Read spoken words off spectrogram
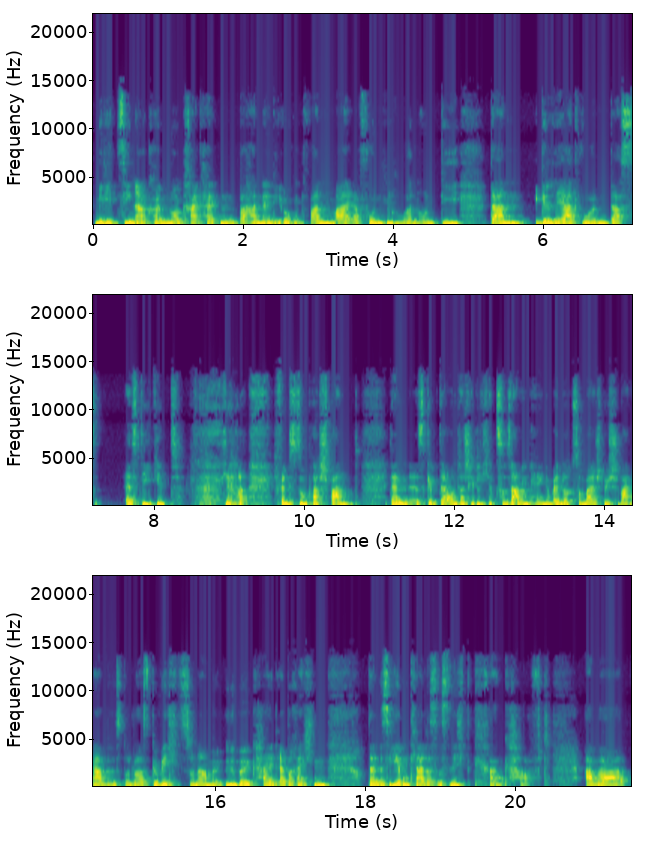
Mediziner können nur Krankheiten behandeln, die irgendwann mal erfunden wurden und die dann gelehrt wurden, dass es die gibt. Ja, ich finde es super spannend, denn es gibt da unterschiedliche Zusammenhänge. Wenn du zum Beispiel schwanger bist und du hast Gewichtszunahme, Übelkeit, Erbrechen, dann ist jedem klar, das ist nicht krankhaft. Aber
